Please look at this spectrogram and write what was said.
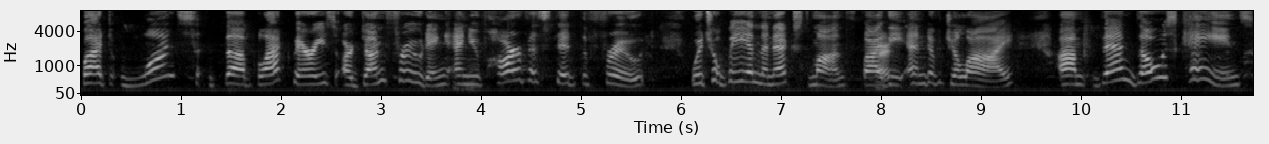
But once the blackberries are done fruiting and you've harvested the fruit, which will be in the next month by Okay. the end of July, um, then those canes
